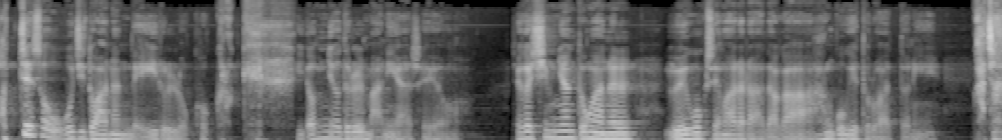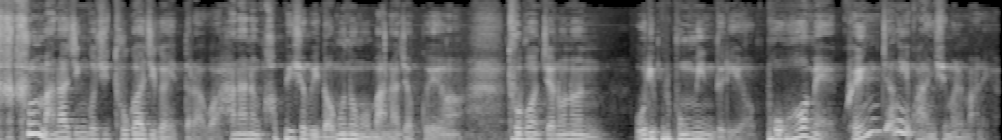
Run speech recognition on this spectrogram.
어째서 오지도 않은 내일을 놓고 그렇게 염려들을 많이 하세요. 제가 10년 동안을 외국 생활을 하다가 한국에 들어왔더니 가장 많아진 것이 두 가지가 있더라고. 하나는 커피숍이 너무너무 많아졌고요. 두 번째로는 우리 국민들이요. 보험에 굉장히 관심을 많이 가요.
